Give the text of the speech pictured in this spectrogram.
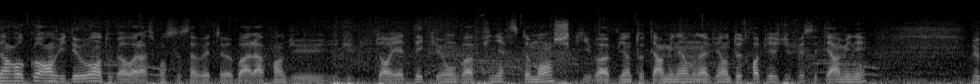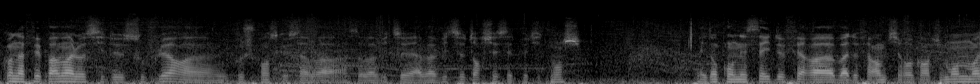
d'un record en vidéo. En tout cas, voilà, je pense que ça va être euh, bah, à la fin du, tutoriel dès qu'on va finir cette manche qui va bientôt terminer. À mon avis, en 2-3 pièges du feu, c'est terminé. Vu qu'on a fait pas mal aussi de souffleurs, du coup, je pense que ça va, vite, va vite se torcher cette petite manche. Et donc, on essaye de faire, bah, de faire un petit record du monde. Moi,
